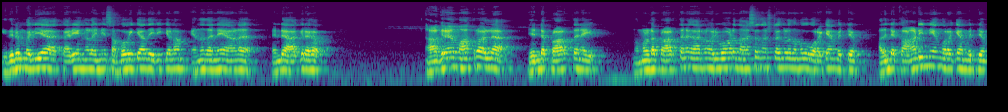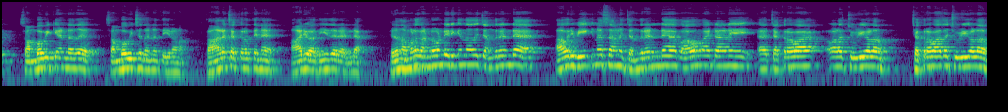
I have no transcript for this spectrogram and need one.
ഇതിലും വലിയ കാര്യങ്ങൾ ഇനി സംഭവിക്കാതെ ഇരിക്കണം എന്ന് തന്നെയാണ് എന്റെ ആഗ്രഹം. ആഗ്രഹം മാത്രമല്ല എന്റെ പ്രാർത്ഥനയും. നമ്മളുടെ പ്രാർത്ഥന കാരണം ഒരുപാട് നാശനഷ്ടങ്ങൾ നമുക്ക് കുറയ്ക്കാൻ പറ്റും. അതിന്റെ കാഠിന്യം കുറയ്ക്കാൻ പറ്റും. സംഭവിക്കേണ്ടത് സംഭവിച്ച് തന്നെ തീരണം. കാലചക്രത്തിന് ആരും അതീതരല്ല. ഇത് നമ്മൾ കണ്ടുകൊണ്ടിരിക്കുന്നത് ചന്ദ്രന്റെ ആ ഒരു വീക്ക്നെസ്സാണ് ചന്ദ്രന്റെ ഭാവമായിട്ടാണ് ഈ ചക്രവാള ചുഴികളും ചക്രവാത ചുഴികളും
